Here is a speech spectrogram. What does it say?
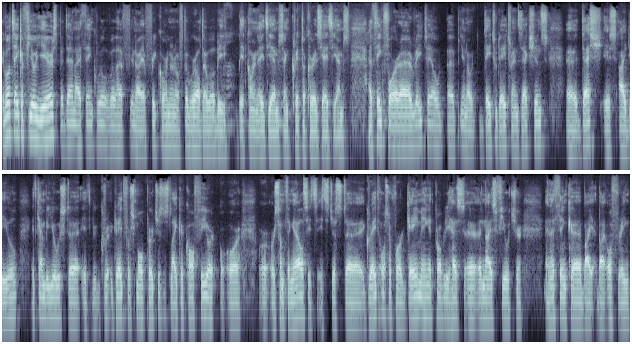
it will take a few years, but then I think we'll we'll have you know every corner of the world there will be uh-huh. Bitcoin ATMs and cryptocurrency ATMs. I think for uh, retail, uh, you know, day to day transactions, uh, Dash is ideal. It can be used. Uh, it's gr- great for small purchases like a coffee or or or, or something else. It's it's just uh, great also for gaming. It probably has a, a nice future, and I think uh, by by offering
